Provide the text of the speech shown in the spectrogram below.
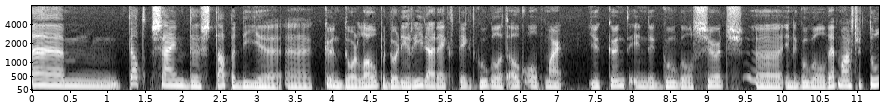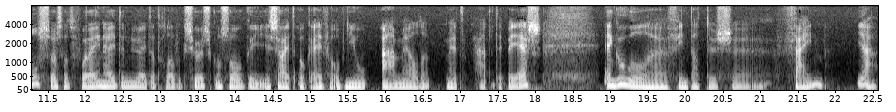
Um, dat zijn de stappen die je kunt doorlopen. Door die redirect pikt Google het ook op, maar je kunt in de Google Search, uh, in de Google Webmaster Tools, zoals dat voorheen heette, nu heet dat geloof ik Search Console, kun je je site ook even opnieuw aanmelden met HTTPS. En Google uh, vindt dat dus uh, fijn. Ja,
